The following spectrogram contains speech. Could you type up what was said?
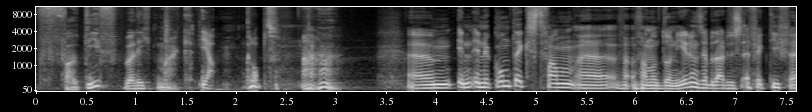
foutief wellicht maak. Ja, klopt. Aha. Um, in, in de context van, uh, van het doneren, ze hebben daar dus effectief uh,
